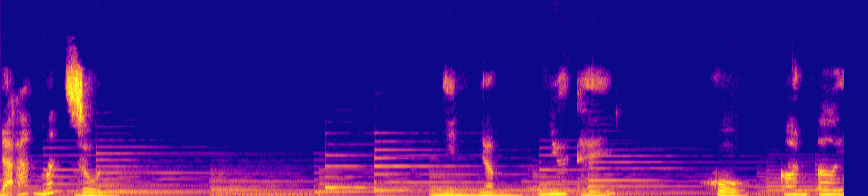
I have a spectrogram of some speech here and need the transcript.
đã mất rồi. Nhìn nhầm như thế. Khổ con ơi!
